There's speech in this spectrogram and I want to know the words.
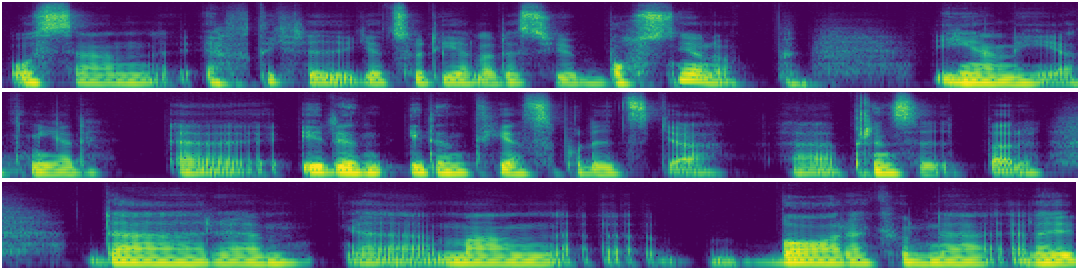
Och sen efter kriget så delades ju Bosnien upp i enlighet med identitetspolitiska Eh, principer där eh, man eh, bara kunde, eller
